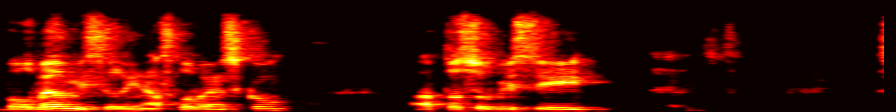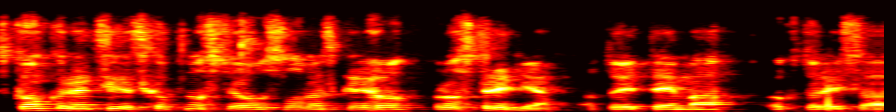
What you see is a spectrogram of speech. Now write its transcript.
bol veľmi silný na Slovensku. A to súvisí s konkurencieschopnosťou slovenského prostredia. A to je téma, o ktorej sa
